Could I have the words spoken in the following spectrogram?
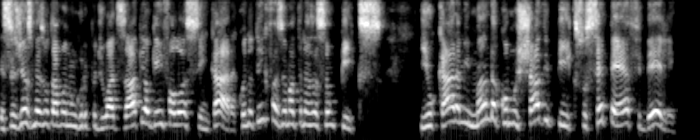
Esses dias mesmo eu estava num grupo de WhatsApp e alguém falou assim, cara, quando eu tenho que fazer uma transação Pix e o cara me manda como chave Pix o CPF dele,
